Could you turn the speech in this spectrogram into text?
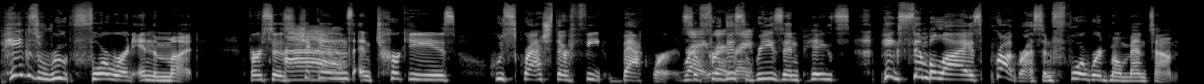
pigs root forward in the mud versus Ah. chickens and turkeys who scratch their feet backwards. Right, so for right, this right. reason pigs pigs symbolize progress and forward momentum.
